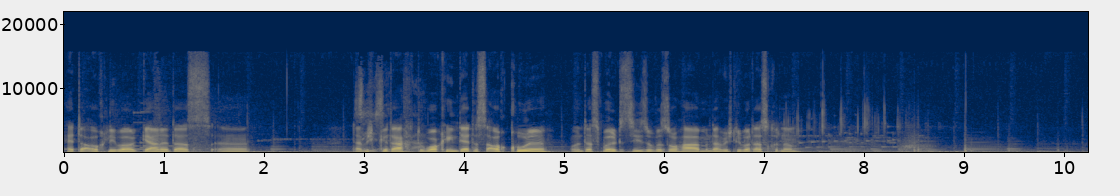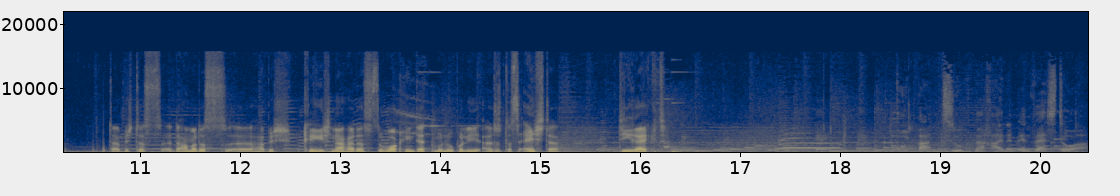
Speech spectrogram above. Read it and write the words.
hätte auch lieber gerne das... Äh, da habe ich gedacht, Walking Dead ist auch cool. Und das wollte sie sowieso haben. Und da habe ich lieber das genommen. Da habe ich das, da haben wir das, äh, habe ich, kriege ich nachher das The Walking Dead Monopoly, also das echte, direkt. Die Bank sucht nach einem Investor.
